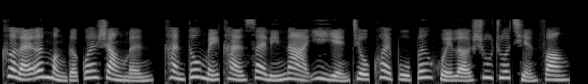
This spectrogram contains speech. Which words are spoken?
克莱恩猛地关上门，看都没看赛琳娜一眼，就快步奔回了书桌前方。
